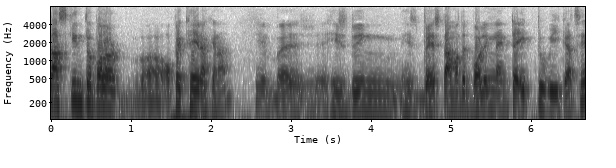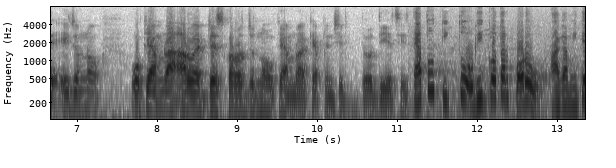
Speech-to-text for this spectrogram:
তাসকিন তো বলার অপেক্ষাই রাখে না। He is doing his best আমাদের বোলিং লাইনটা একটু উইক আছে, এই জন্য ওকে আমরা আরও অ্যাড্রেস করার জন্য ওকে আমরা ক্যাপ্টেনশিপ দিয়েছি। এত তিক্ত অভিজ্ঞতার পরও আগামীতে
